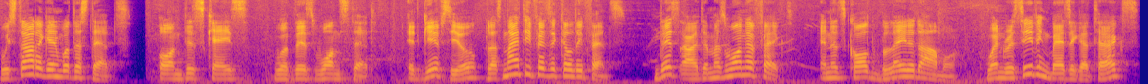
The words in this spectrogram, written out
We start again with the stats, or in this case, with this one stat. It gives you plus 90 physical defense. This item has one effect, and it's called Bladed Armor. When receiving basic attacks,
